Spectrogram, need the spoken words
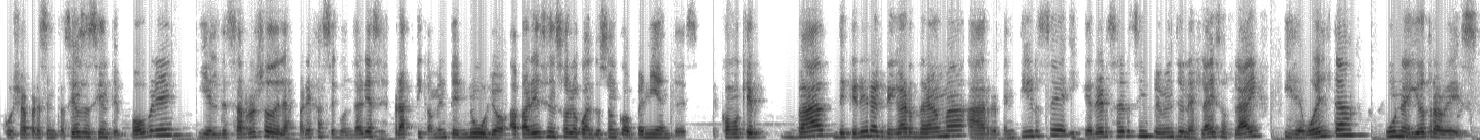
cuya presentación se siente pobre y el desarrollo de las parejas secundarias es prácticamente nulo, aparecen solo cuando son convenientes. Como que va de querer agregar drama a arrepentirse y querer ser simplemente un slice of life y de vuelta una y otra vez.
